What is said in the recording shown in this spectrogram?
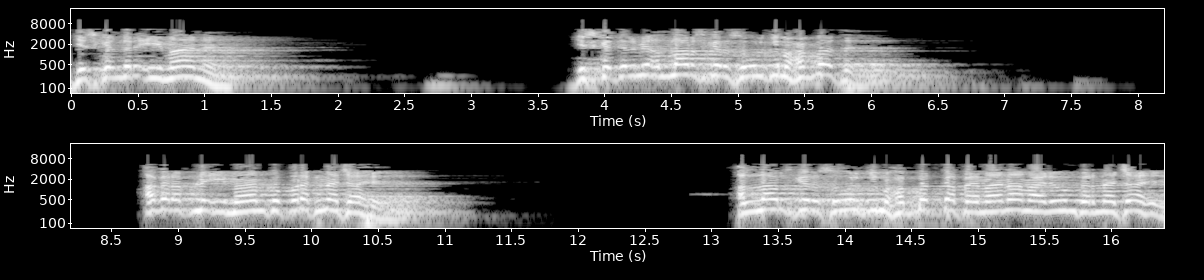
جس کے اندر ایمان ہے، جس کے دل میں اللہ اور اس کے رسول کی محبت ہے، اگر اپنے ایمان کو پرکھنا چاہے، اللہ اور اس کے رسول کی محبت کا پیمانہ معلوم کرنا چاہے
